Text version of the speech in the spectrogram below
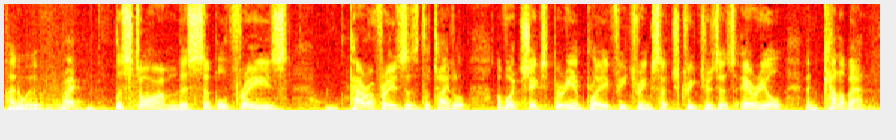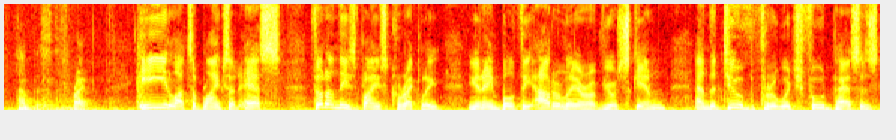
Tidal wave. Right. The storm. This simple phrase paraphrases the title of what Shakespearean play featuring such creatures as Ariel and Caliban? Tempest. Right. E, lots of blanks, and S. Fill in these blanks correctly. You name both the outer layer of your skin and the tube through which food passes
